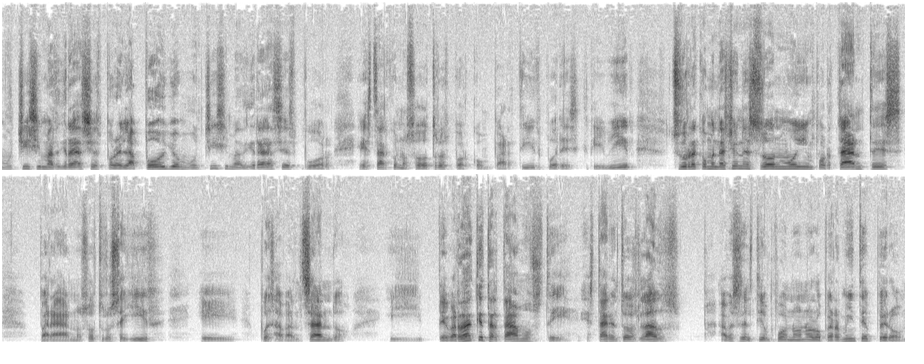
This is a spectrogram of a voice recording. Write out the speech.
Muchísimas gracias por el apoyo, muchísimas gracias por estar con nosotros, por compartir, por escribir. Sus recomendaciones son muy importantes para nosotros seguir eh, pues avanzando. Y de verdad que tratamos de estar en todos lados. A veces el tiempo no nos lo permite, pero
